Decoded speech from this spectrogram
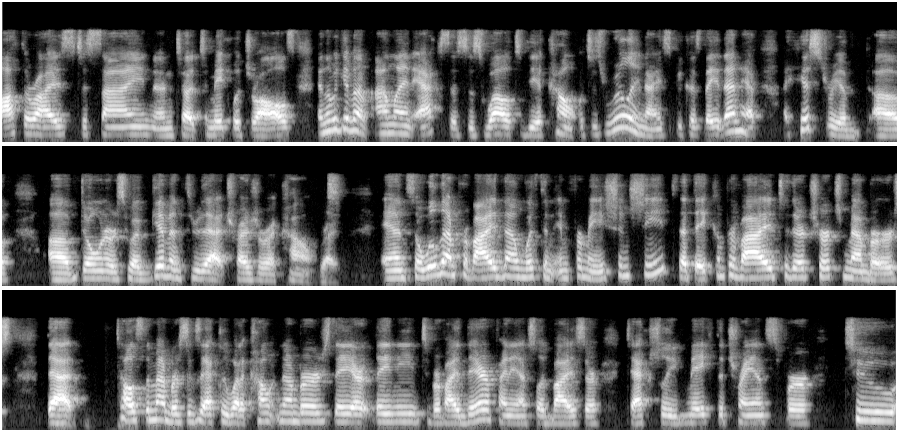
authorized to sign and to, to make withdrawals. And then we give them online access as well to the account, which is really nice because they then have a history of of, of donors who have given through that treasure account. Right. And so we'll then provide them with an information sheet that they can provide to their church members that tells the members exactly what account numbers they are they need to provide their financial advisor to actually make the transfer to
